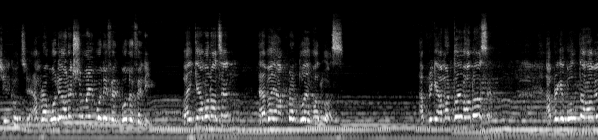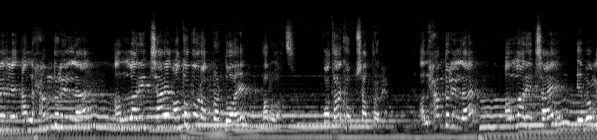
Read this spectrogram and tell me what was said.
শিরক হচ্ছে। আমরা বলি অনেক সময় বলে ফেল বলে ফেলি। ভাই, কেমন আছেন? হ্যাঁ ভাই, আপনার দোয়া ভালো আছে। আপনি কি আমার দোয়া ভালো আছেন? আপনাকে বলতে হবে যে, আলহামদুলিল্লাহ, আল্লাহর ইচ্ছায় অতপর আপনার দোয়ায় ভালো আছে। কথা খুব সাবধানে। আলহামদুলিল্লাহ, আল্লাহর ইচ্ছায় এবং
